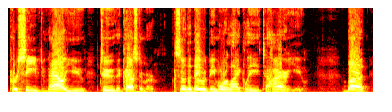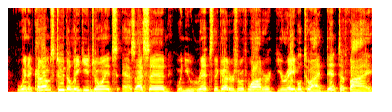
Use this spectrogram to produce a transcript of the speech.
perceived value to the customer. so that they would be more likely to hire you. But when it comes to the leaky joints, as I said, when you rinse the gutters with water, you're able to identify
